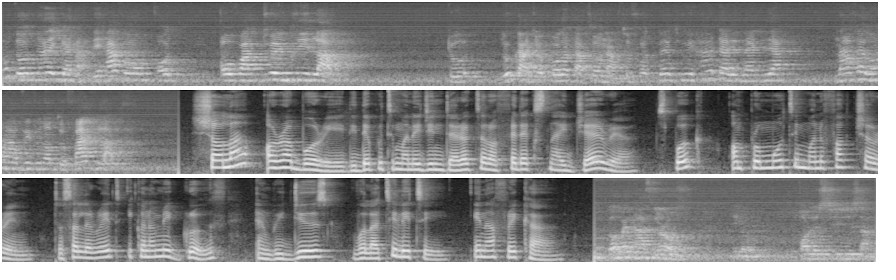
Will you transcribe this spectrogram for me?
go to ordinary Ghana, they have all, all, over 20 labs to look at your product and so on and so forth. But we heard that in Nigeria, now they don't have even up to five labs. Shola Orabori, the Deputy Managing Director of FedEx Nigeria, spoke on promoting manufacturing to accelerate economic growth and reduce volatility in Africa. Government has a lot of you know, policies and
